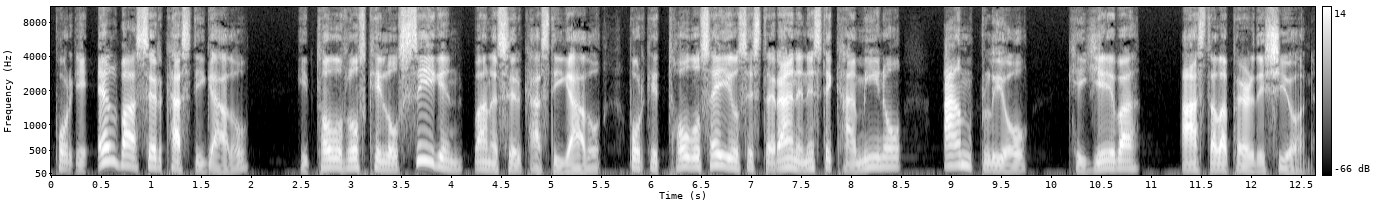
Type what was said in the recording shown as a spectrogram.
Porque él va a ser castigado y todos los que lo siguen van a ser castigados, porque todos ellos estarán en este camino amplio que lleva hasta la perdición.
